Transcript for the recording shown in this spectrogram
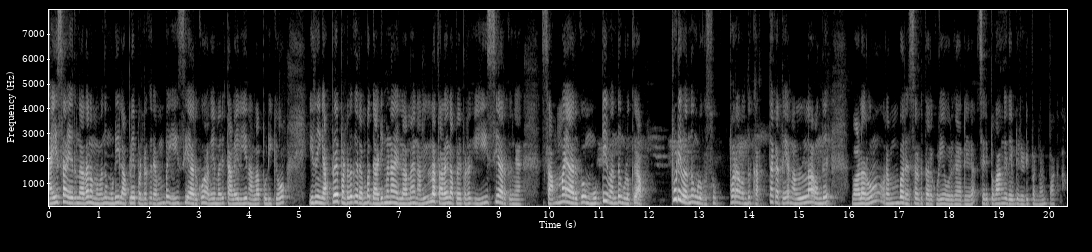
நைஸாக இருந்தால் தான் நம்ம வந்து முடியில் அப்ளை பண்ணுறதுக்கு ரொம்ப ஈஸியாக இருக்கும். அதே மாதிரி தலையிலையும் நல்லா பிடிக்கும். இது நீங்கள் அப்ளை பண்ணுறதுக்கு ரொம்ப தடிமனாக இல்லாமல் நல்லா தலையில் அப்ளை பண்ணுறதுக்கு ஈஸியாக இருக்குங்க. செம்மையாக இருக்கும். முடி வந்து உங்களுக்கு அப்படி வந்து உங்களுக்கு சூப்பராக வந்து கத்த கத்தையாக நல்லா வந்து வளரும். ரொம்ப ரிசல்ட் தரக்கூடிய ஒரு ஹேர் தான். சரி இப்போ வாங்க இதை எப்படி ரெடி பண்ணலான்னு பார்க்கலாம்.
